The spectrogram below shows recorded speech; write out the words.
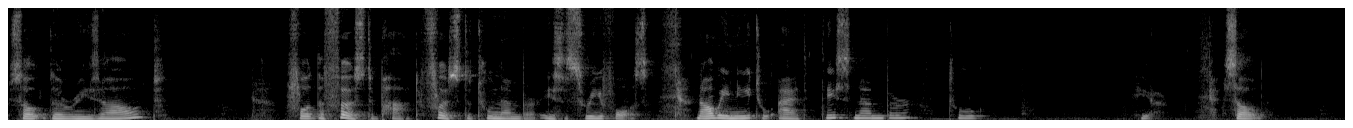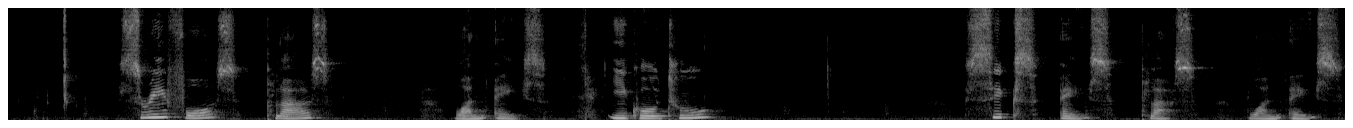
so the result for the first part, first two number is 3 fourths. Now we need to add this number to here. So 3 fourths plus 1 eighth equal to 6 eighths plus 1 eighth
